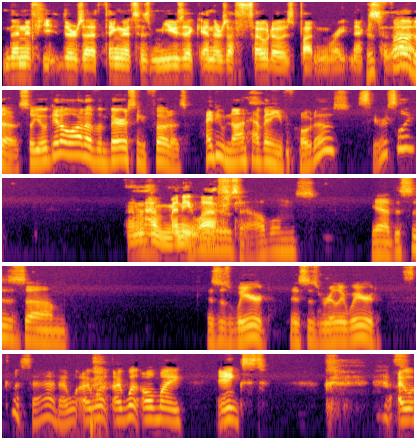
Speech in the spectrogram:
then if you there's a thing that says music and there's a photos button right next There's to that. photos, so you'll get a lot of embarrassing photos. I do not have any photos. Seriously. I don't have many Videos, left. albums. Yeah, this is um this is weird. This is really weird. it's kind of sad. I, I want I want all my angst. I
